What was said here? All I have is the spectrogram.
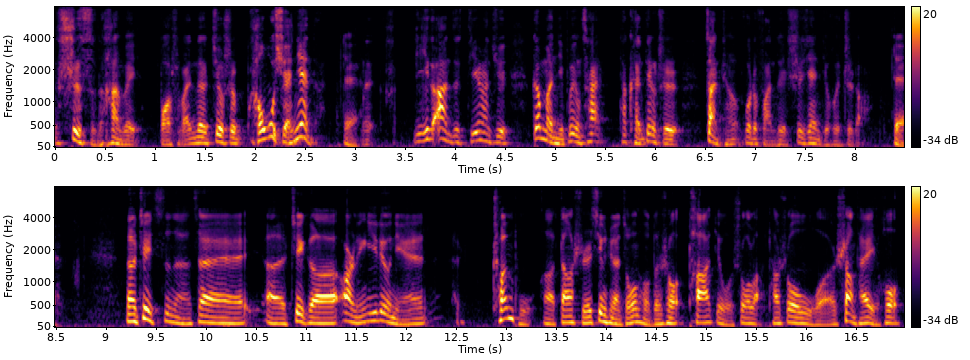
誓死的捍卫保守派，那就是毫无悬念的。对，一个案子提上去，根本你不用猜，他肯定是赞成或者反对，事先你就会知道。对，那这次呢，在呃这个二零一六年，川普啊当时竞选总统的时候，他就说了，他说我上台以后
